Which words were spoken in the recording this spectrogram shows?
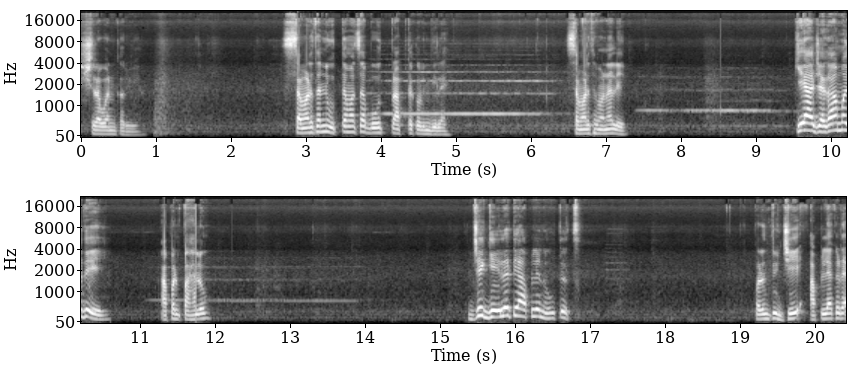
श्रवण करूया. समर्थांनी उत्तमाचा बोध प्राप्त करून दिलाय. समर्थ म्हणाले की या जगामध्ये आपण पाहलो? जे गेलं ते आपलं नव्हतंच. परंतु जे आपल्याकडे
